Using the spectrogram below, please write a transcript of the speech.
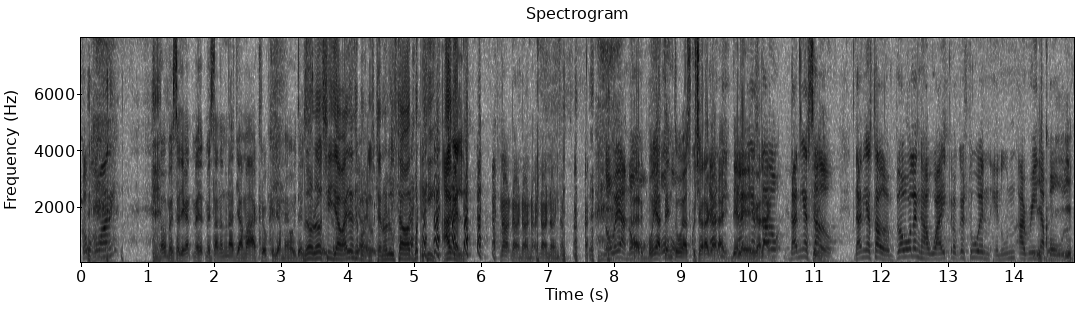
¿Cómo, cómo, Dani? No, me, está llegando- me- me están dando una llamada, creo que ya me voy del No, no, sí, ya váyase porque a usted no le gustaba Bunny. Sí, hágale. No, no, no, no, no, no. no. No vea, no. A ver, muy atento Ojo, voy a escuchar a Garay. Dele, Dani, dele, ha Garay. estado, Dani ha Sí. estado, Dani ha estado en Pro Bowl en Hawái, creo que estuvo en, en un Arena Y Bowl,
